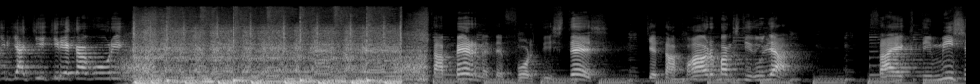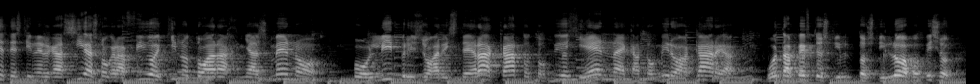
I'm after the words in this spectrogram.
Κυριακή, κύριε Καβούρη. Θα παίρνετε φορτιστές και τα powerbank στη δουλειά. Θα εκτιμήσετε στην εργασία στο γραφείο εκείνο το αραχνιασμένο πολύπριζο αριστερά κάτω το οποίο έχει ένα εκατομμύριο ακάρια που όταν πέφτει το, στυλ- το στυλό από πίσω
